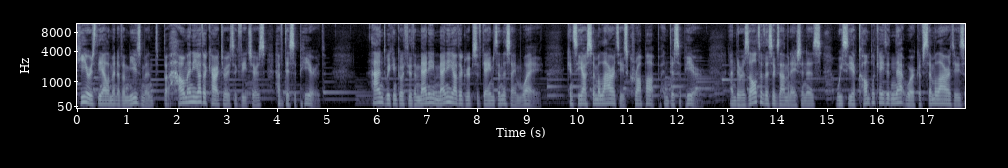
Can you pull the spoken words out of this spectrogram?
Here is the element of amusement, but how many other characteristic features have disappeared? And we can go through the many, many other groups of games in the same way, can see how similarities crop up and disappear. And the result of this examination is we see a complicated network of similarities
